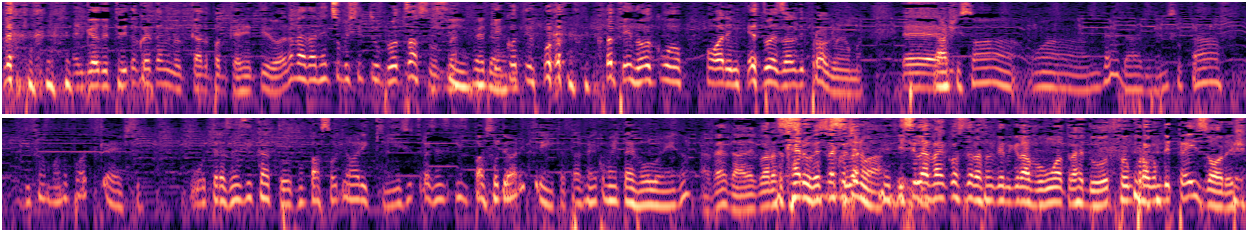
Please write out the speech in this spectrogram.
a gente ganhou de 30 a 40 minutos cada podcast a gente tirou. Na verdade, a gente substituiu por outros assuntos, Sim, né? Verdade. Quem continua, continua com uma hora e meia, duas horas de programa. É... Eu acho isso uma, uma verdade. Você está difamando o podcast. O 314 não passou de 1 hora e 15, o 315 passou de 1 hora e 30. Tá vendo como a gente tá evoluindo? É verdade. Agora Eu quero ver se vai continuar. E se levar em consideração que ele gravou um atrás do outro, foi um programa de 3 horas.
